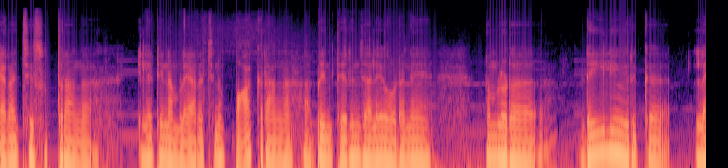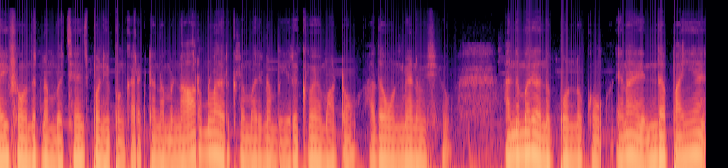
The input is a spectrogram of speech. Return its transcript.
யாராச்சும் சுற்றுறாங்க இல்லாட்டி நம்மளை யாராச்சும் பார்க்குறாங்க அப்படின்னு தெரிஞ்சாலே உடனே நம்மளோட டெய்லியும் இருக்க லைஃப்பை வந்துட்டு நம்ம சேஞ்ச் பண்ணிப்போம். கரெக்டாக நம்ம நார்மலாக இருக்கிற மாதிரி நம்ம இருக்கவே மாட்டோம். அதான் உண்மையான விஷயம். அந்த மாதிரி அந்த பொண்ணுக்கும் ஏன்னா இந்த பையன்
